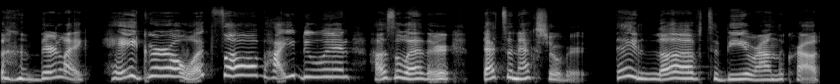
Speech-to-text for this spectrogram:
they're like, "Hey girl, what's up? How you doing? How's the weather?" That's an extrovert. They love to be around the crowd.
